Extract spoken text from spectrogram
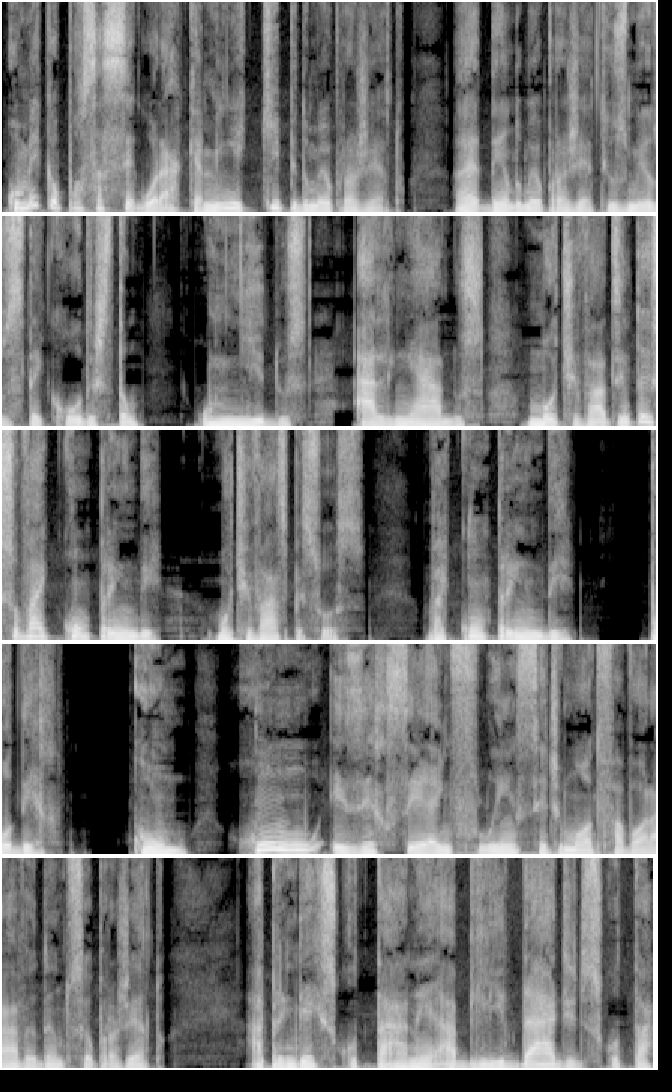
como é que eu posso assegurar que a minha equipe do meu projeto, né, dentro do meu projeto, e os meus stakeholders estão unidos, alinhados, motivados. Então isso vai compreender, motivar as pessoas, vai compreender poder. Como? Como exercer a influência de modo favorável dentro do seu projeto. Aprender a escutar, né? A habilidade de escutar.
